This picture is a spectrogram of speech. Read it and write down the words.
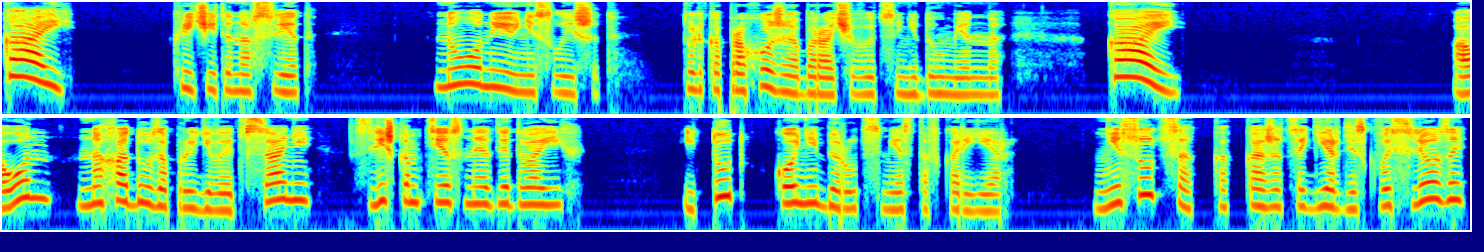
«Кай!» — кричит она вслед, но он ее не слышит. Только прохожие оборачиваются недоуменно. «Кай!» А он на ходу запрыгивает в сани, слишком тесные для двоих. И тут кони берут с места в карьер. Несутся, как кажется Герди сквозь слезы,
